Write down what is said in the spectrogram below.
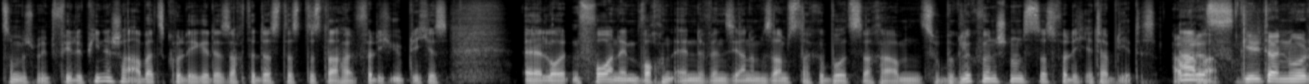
zum Beispiel mit philippinischer Arbeitskollege, der sagte, dass das da halt völlig üblich ist, äh, Leuten vor einem Wochenende, wenn sie an einem Samstag Geburtstag haben, zu beglückwünschen und dass das völlig etabliert ist. Aber, Aber das gilt dann nur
